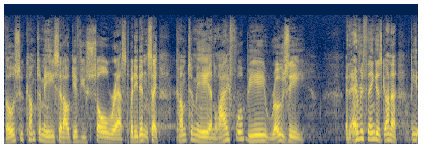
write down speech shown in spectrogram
Those who come to me, he said, I'll give you soul rest. But he didn't say, Come to me and life will be rosy and everything is going to be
